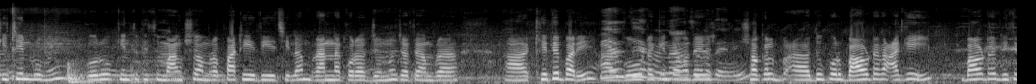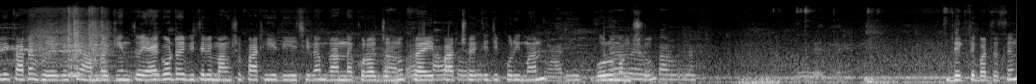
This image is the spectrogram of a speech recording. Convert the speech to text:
কিচেন রুমে গরু কিন্তু কিছু মাংস আমরা পাঠিয়ে দিয়েছিলাম রান্না করার জন্য যাতে আমরা খেতে পারি। আর গরুটা কিন্তু আমাদের সকাল দুপুর বারোটার আগেই বারোটার ভিতরে কাটা হয়ে গেছে। আমরা কিন্তু এগারোটার ভিতরে মাংস পাঠিয়ে দিয়েছিলাম রান্না করার জন্য। প্রায় পাঁচ ছয় কেজি পরিমাণ গরু মাংস। দেখতে পারতেছেন?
